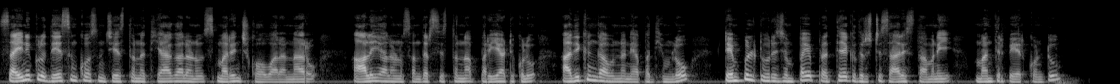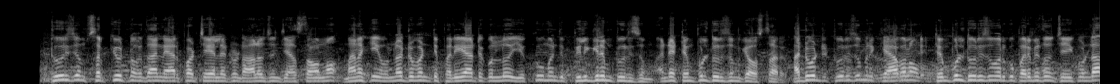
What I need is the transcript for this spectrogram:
సైనికులు దేశం కోసం చేస్తున్న త్యాగాలను స్మరించుకోవాలన్నారు. ఆలయాలను సందర్శిస్తున్న పర్యాటకులు అధికంగా ఉన్న నేపథ్యంలో టెంపుల్ టూరిజంపై ప్రత్యేక దృష్టి సారిస్తామని మంత్రి పేర్కొంటూ టూరిజం సర్క్యూట్ ఒక దాన్ని ఏర్పాటు చేయాలనేటువంటి ఆలోచన చేస్తా ఉన్నాం. మనకి ఉన్నటువంటి పర్యాటకుల్లో ఎక్కువ మంది పిలిగ్రిమ్ టూరిజం అంటే టెంపుల్ టూరిజంకే వస్తారు. అటువంటి టూరిజం ని కేవలం టెంపుల్ టూరిజం వరకు పరిమితం చేయకుండా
